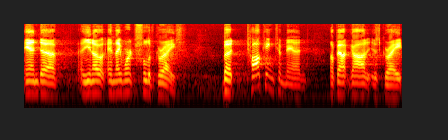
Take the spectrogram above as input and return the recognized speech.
and, uh, you know, and they weren't full of grace. But talking to men about God is great,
